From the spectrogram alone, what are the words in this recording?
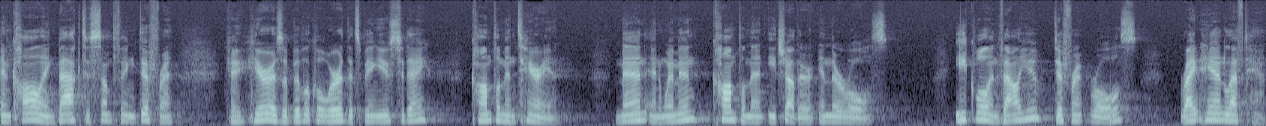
and calling back to something different Okay, here is a biblical word that's being used today complementarian. Men and women complement each other in their roles. Equal in value, different roles. Right hand, left hand,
